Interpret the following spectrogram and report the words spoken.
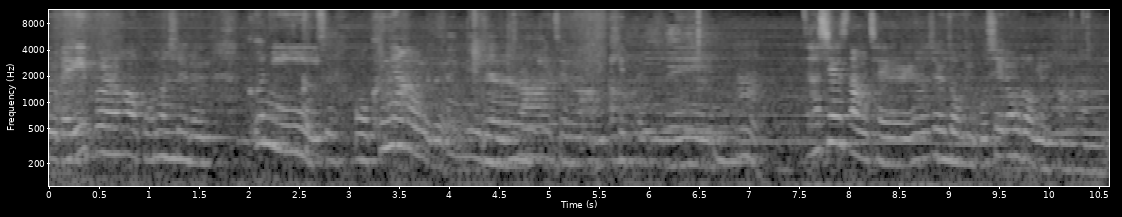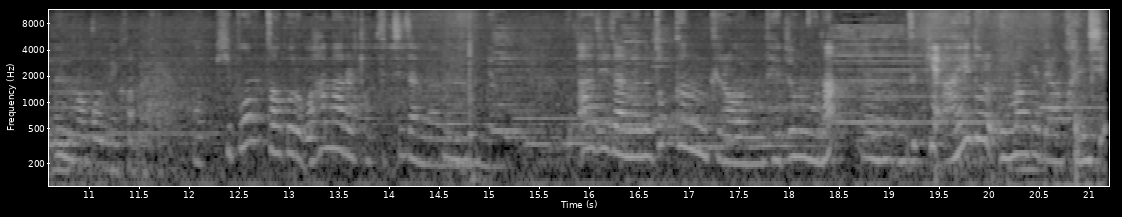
그 레이블하고 사실은 끈이 그치. 어, 그냥 생기지는 않- 않기 때문에 음. 사실상 제일 현실적이고 실용적인 방안은 음. 학원에 가는 거. 어, 기본적으로 뭐 하나를 더 붙이자면은 그냥 따지자면은 조금 그런 대중문화 특히 아이돌 음악에 대한 관심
